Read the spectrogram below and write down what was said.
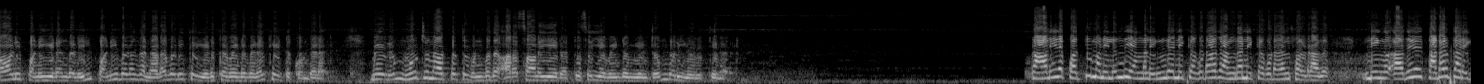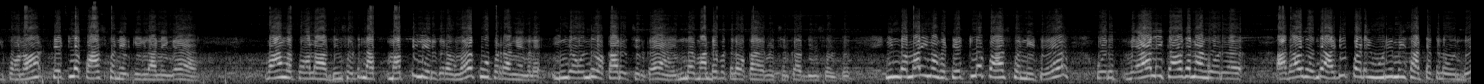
காலி பணியிடங்களில் பணி வழங்க நடவடிக்கை எடுக்க வேண்டும் என கேட்டுக்கொண்டனர். மேலும் நூற்று நாற்பத்தி ஒன்பது அரசாணையை ரத்து செய்ய வேண்டும் என்றும் வலியுறுத்தினர். காலையில பத்து மணில இருந்து எங்களை இங்க நிக்க கூடாது அங்க நிக்க கூடாதுன்னு சொல்றாங்க. நீங்க அது கடற்கரைக்கு போனோம் டெட்ல பாஸ் பண்ணிருக்கீங்களா நீங்க? வாங்க போலாம் அப்படின்னு சொல்லிட்டு நப்- மப்பில் இருக்கிறவங்க கூப்பிடுறாங்க எங்களை. இங்க வந்து உட்கார வச்சிருக்கேன் இந்த மண்டபத்துல உட்கார வச்சிருக்கேன் அப்படின்னு சொல்லிட்டு. இந்த மாதிரி நாங்க டெட்ல பாஸ் பண்ணிட்டு ஒரு வேலைக்காக நாங்க ஒரு அதாவது வந்து அடிப்படை உரிமை சட்டத்துல வந்து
